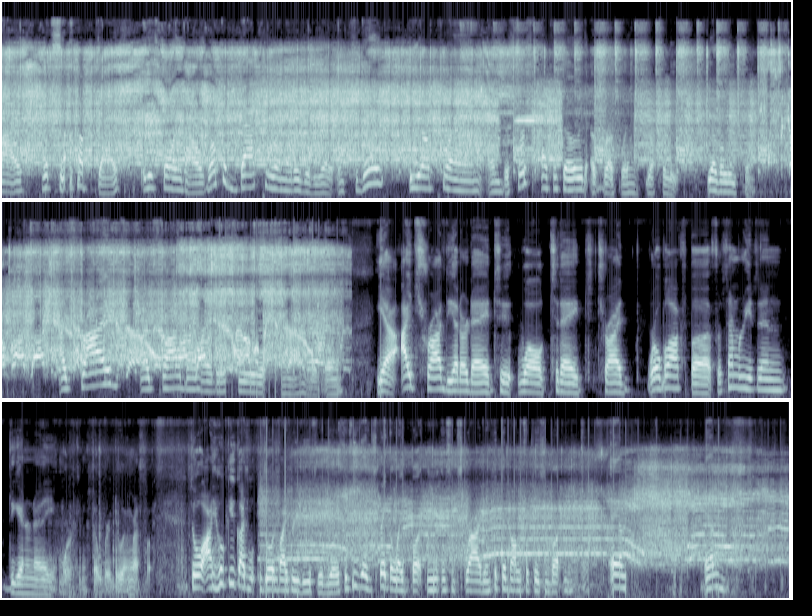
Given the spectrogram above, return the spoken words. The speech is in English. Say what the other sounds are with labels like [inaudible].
What's up, guys? It is Falling Power. Welcome back to another video, and today we are playing in the first episode of Wrestling Revolution. I tried, I tried my hardest to, uh, yeah, I tried the other day to, well, today, to try Roblox, but for some reason, the internet ain't working, so we're doing wrestling. So I hope you guys enjoyed my previous videos. If you did, click the like button and subscribe and hit the notification button and and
